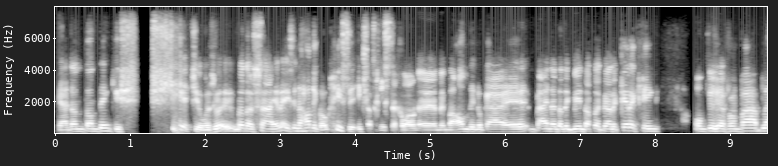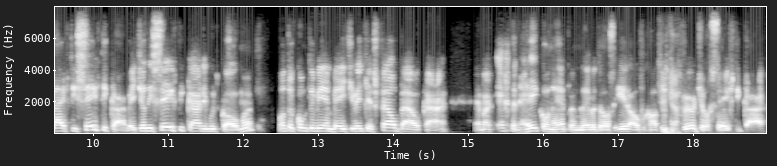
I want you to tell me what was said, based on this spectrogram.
ja, dan, dan denk je, shit jongens, wat een saaie race. En dat had ik ook gisteren. Ik zat gisteren gewoon uh, met mijn handen in elkaar. Uh, bijna dat ik weer dacht dat ik naar de kerk ging. Om te zeggen van waar blijft die safety car? Weet je wel, die safety car die moet komen. Want dan komt er weer een beetje, weet je, het veld bij elkaar. En waar ik echt een hekel aan heb, en daar hebben we het er al eens eerder over gehad, is ja. de virtual safety car.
